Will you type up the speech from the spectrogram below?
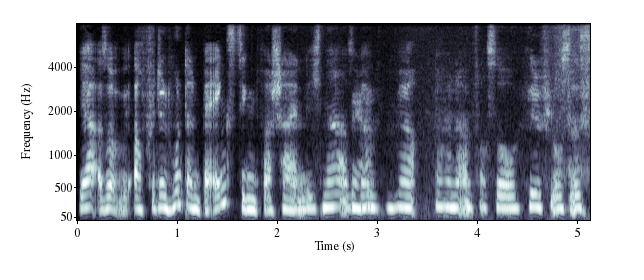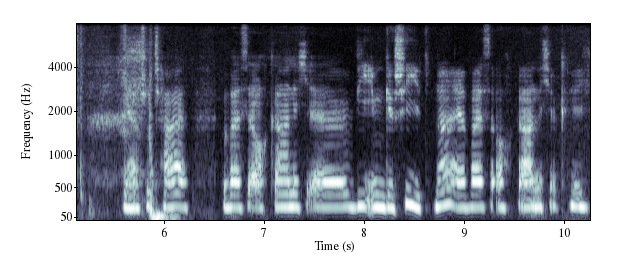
ja, also auch für den Hund dann beängstigend wahrscheinlich, ne? Also ja. Wenn, ja, wenn man einfach so hilflos ist. Ja, total. Er weiß ja auch gar nicht, äh, wie ihm geschieht. Ne? Er weiß auch gar nicht, okay,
